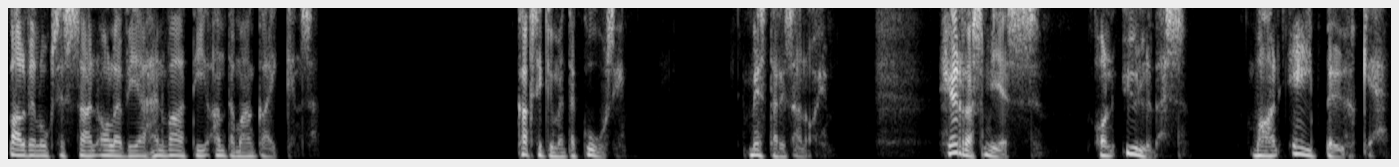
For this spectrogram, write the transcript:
Palveluksessaan olevia hän vaatii antamaan kaikkensa. 26. Mestari sanoi, herrasmies on ylväs – vaan ei pöyhkeä.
